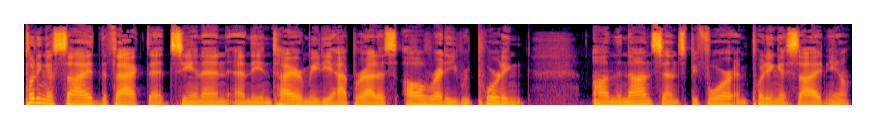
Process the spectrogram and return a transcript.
Putting aside the fact that CNN and the entire media apparatus already reporting on the nonsense before and putting aside, you know,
